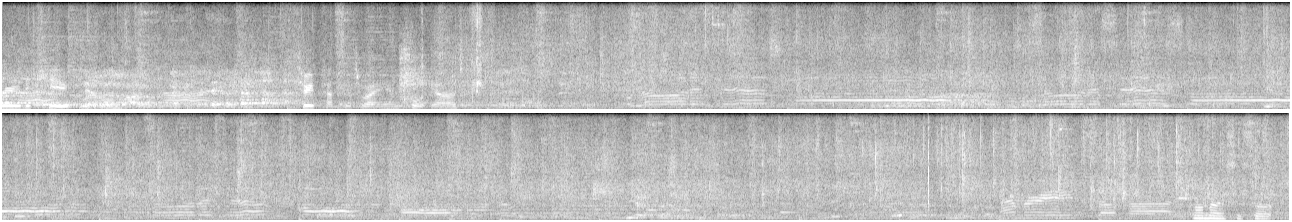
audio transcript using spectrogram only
Really cute little through passageway and courtyard. How nice is that?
